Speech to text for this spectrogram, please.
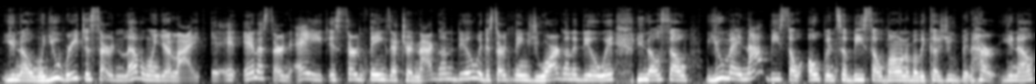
you know when you reach a certain level in your life and in a certain age it's certain things that you're not going to deal with. It's certain things you are going to deal with you know. So you may not be so open to be so vulnerable because you've been hurt you know?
